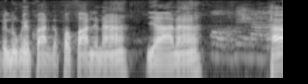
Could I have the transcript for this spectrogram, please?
เป็นลูกแม่ควานกับพ่อควานเลยนะอย่านะ ถ้า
